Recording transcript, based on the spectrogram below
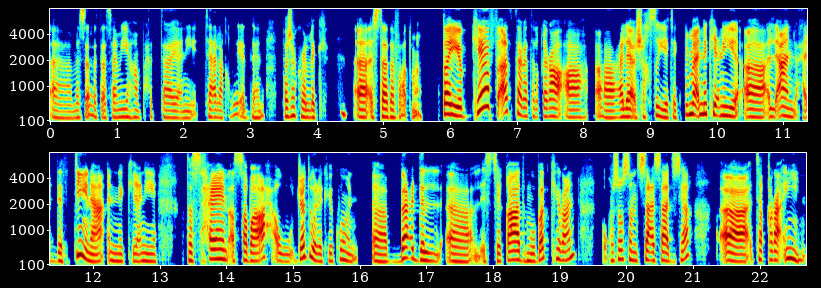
آه مسألة أساميهم حتى يعني تعلق بالذهن. فشكرا لك آه أستاذة فاطمة. طيب كيف أثرت القراءة آه على شخصيتك؟ بما أنك يعني الآن حدثتينا أنك يعني تصحين الصباح أو جدولك يكون بعد ال- الاستيقاظ مبكرا وخصوصا الساعة السادسة تقرأين.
